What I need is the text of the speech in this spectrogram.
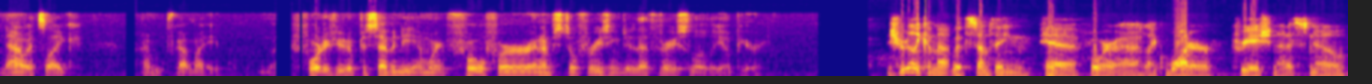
Now it's like I've got my, my fortitude up to seventy. I'm wearing full fur, and I'm still freezing to death very slowly up here. They should really come up with something uh, for uh, like water creation out of snow.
